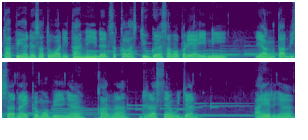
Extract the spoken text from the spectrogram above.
tapi ada satu wanita nih dan sekelas juga sama pria ini yang tak bisa naik ke mobilnya karena derasnya hujan. Akhirnya,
